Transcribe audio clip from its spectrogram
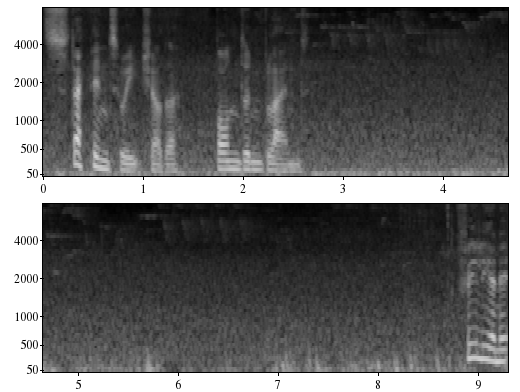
Step into each other, bond and blend. Feel any,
